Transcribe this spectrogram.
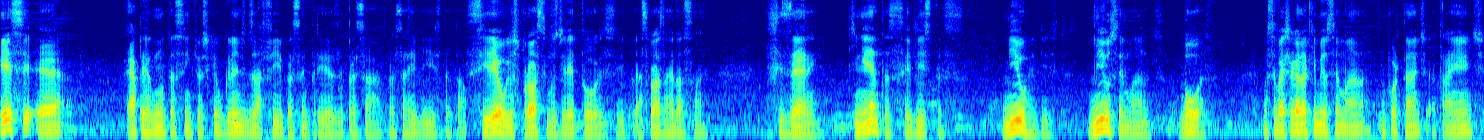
Esse é, é a pergunta assim que eu acho que é o grande desafio para essa empresa, para essa, essa revista tal. Se eu e os próximos diretores e as próximas redações fizerem 500 revistas, mil revistas, mil semanas boas, você vai chegar daqui mil semanas importante, atraente,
